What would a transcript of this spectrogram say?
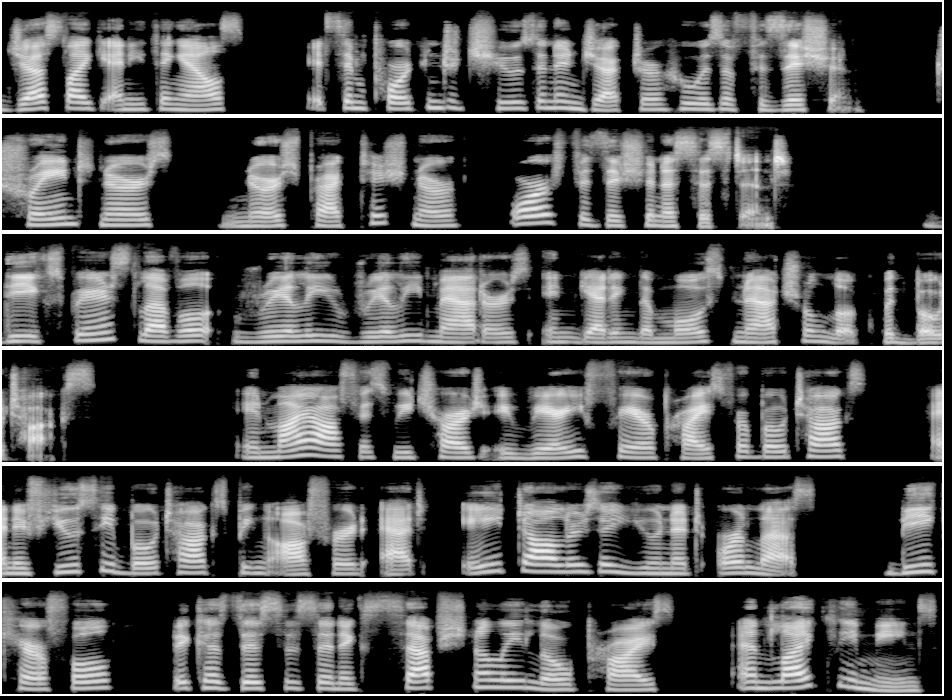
Just like anything else, it's important to choose an injector who is a physician, trained nurse, nurse practitioner, or physician assistant. The experience level really, really matters in getting the most natural look with Botox. In my office, we charge a very fair price for Botox and if you see Botox being offered at $8 a unit or less, be careful because this is an exceptionally low price and likely means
